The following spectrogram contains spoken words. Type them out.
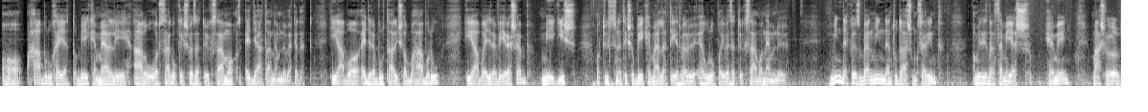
a háború helyett a béke mellé álló országok és vezetők száma az egyáltalán nem növekedett. Hiába egyre brutálisabb a háború, hiába egyre véresebb, mégis a tűzszünet és a béke mellett érvelő európai vezetők száma nem nő. Mindeközben minden tudásunk szerint, ami részben személyes élmény, másról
